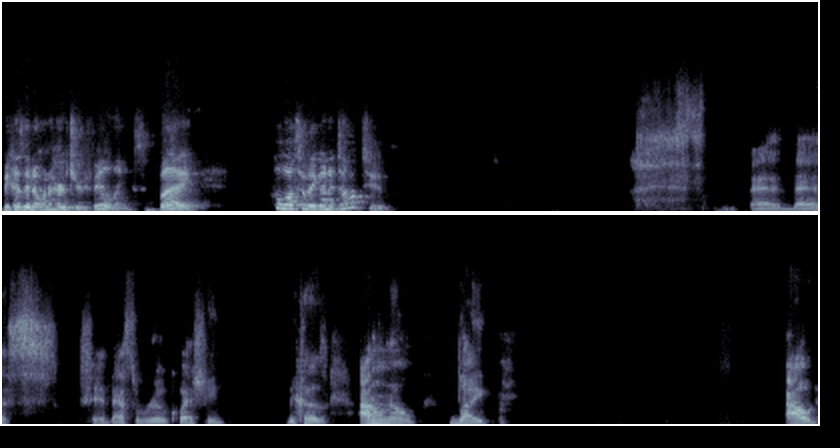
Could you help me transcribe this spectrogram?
because they don't want to hurt your feelings. But who else are they going to talk to? That that's shit. That's a real question because I don't know. Like out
